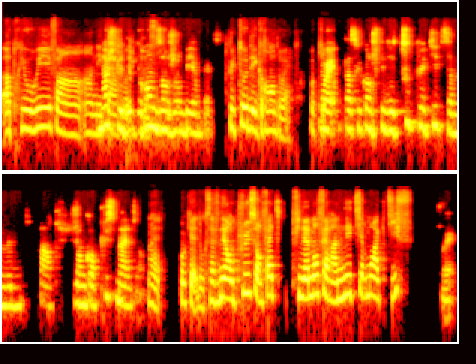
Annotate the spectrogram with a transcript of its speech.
a priori, enfin un écart Moi, je fais des grandes enjambées en fait. Plutôt des grandes, ouais. Ouais, parce que quand je fais des toutes petites, ça me, enfin, j'ai encore plus mal. Ouais. Ok, donc ça venait en plus, en fait, finalement faire un étirement actif. Ouais.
